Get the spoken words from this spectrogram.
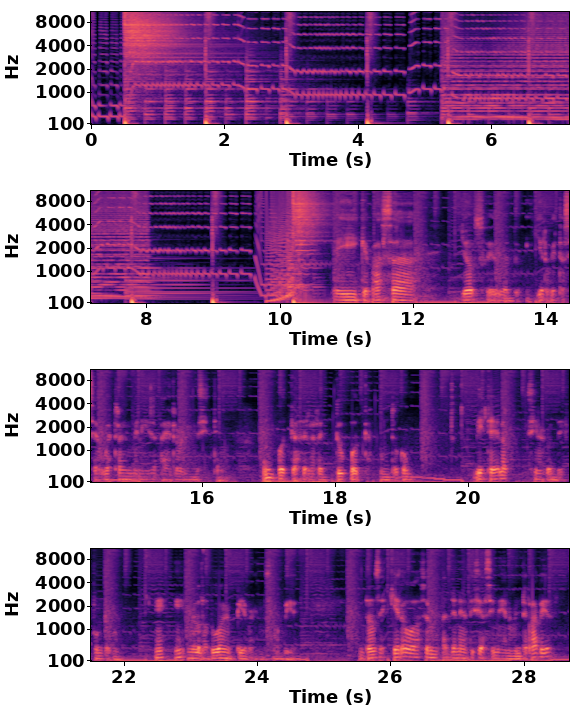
Hey, ¿qué pasa? Yo soy Eduardo y quiero que esta sea vuestra bienvenida a Error en el Sistema, un podcast de la red tupodcast.com. Viste la sinacordés.com. Eh, eh, me lo tatúo en el pie para no se me olvide. Entonces quiero hacer un par de noticias así medianamente rápidas.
